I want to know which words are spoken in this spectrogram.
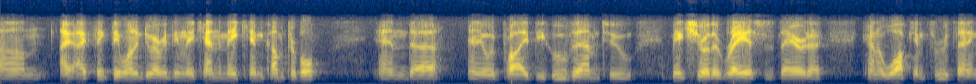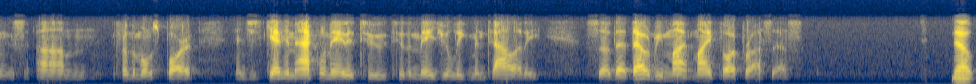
um, I, I think they want to do everything they can to make him comfortable, and uh, and it would probably behoove them to make sure that Reyes is there to kind of walk him through things um, for the most part, and just get him acclimated to to the major league mentality. So that that would be my my thought process. Now,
